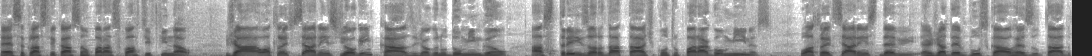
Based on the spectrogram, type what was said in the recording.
essa classificação para as quartas de final. Já o Atlético Cearense joga em casa, joga no Domingão, às 3 horas da tarde contra o Paragominas. O Atlético Cearense deve, eh, já deve buscar o resultado,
